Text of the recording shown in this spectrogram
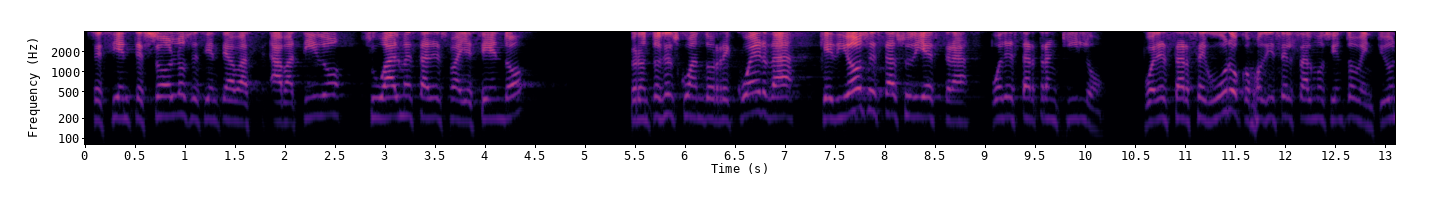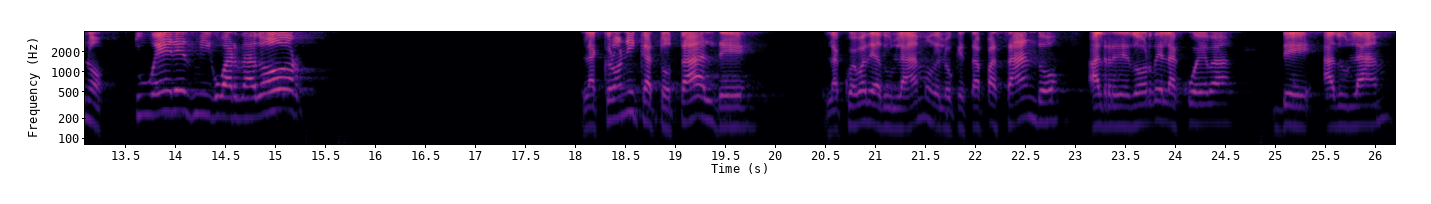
Se siente solo, se siente abatido, su alma está desfalleciendo. Pero entonces cuando recuerda que Dios está a su diestra, puede estar tranquilo, Puede estar seguro, como dice el Salmo 121, tú eres mi guardador. La crónica total de la cueva de Adulam o de lo que está pasando alrededor de la cueva de Adulam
